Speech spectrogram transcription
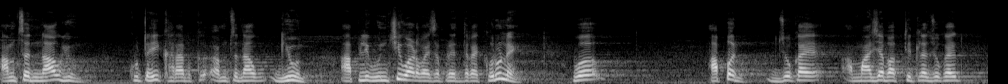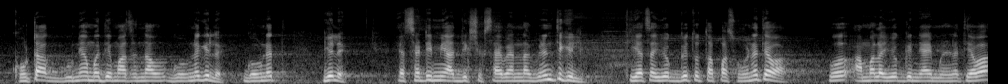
आमचं नाव घेऊन कुठंही खराब क- आमचं नाव घेऊन आपली उंची वाढवायचा प्रयत्न काय करू नये. व आपण जो काय माझ्या बाबतीतला जो काय खोटा गुन्ह्यामध्ये माझं नाव गोवणं गेलं गोवण्यात गेलं यासाठी मी अधीक्षक साहेबांना विनंती केली की याचा योग्य तो तपास होण्यात यावा व आम्हाला योग्य न्याय मिळण्यात यावा.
